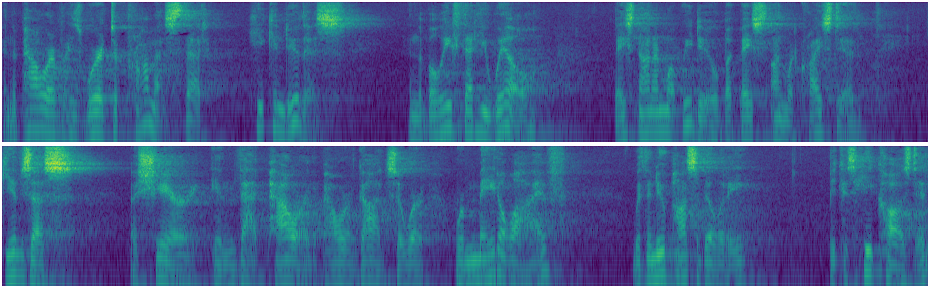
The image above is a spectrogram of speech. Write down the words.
and the power of his word to promise that he can do this, and the belief that he will, based not on what we do, but based on what Christ did, gives us a share in that power, the power of God. So we're, we're made alive with a new possibility because he caused it.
